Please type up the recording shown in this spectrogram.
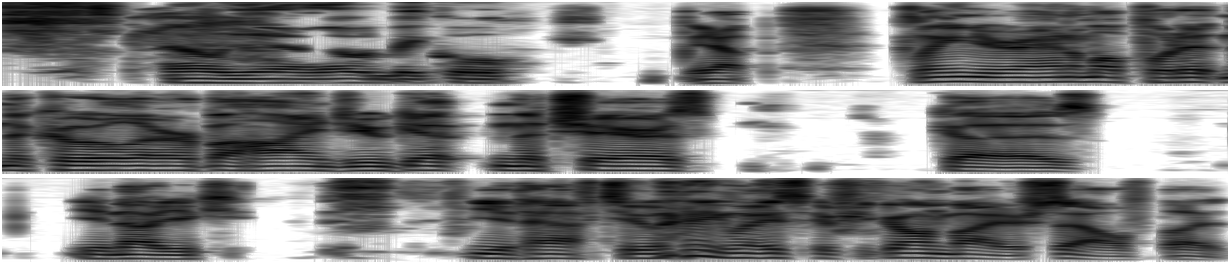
Hell yeah, that would be cool. Yep. Clean your animal, put it in the cooler behind you, get in the chairs because you know you you'd have to anyways if you're going by yourself. But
